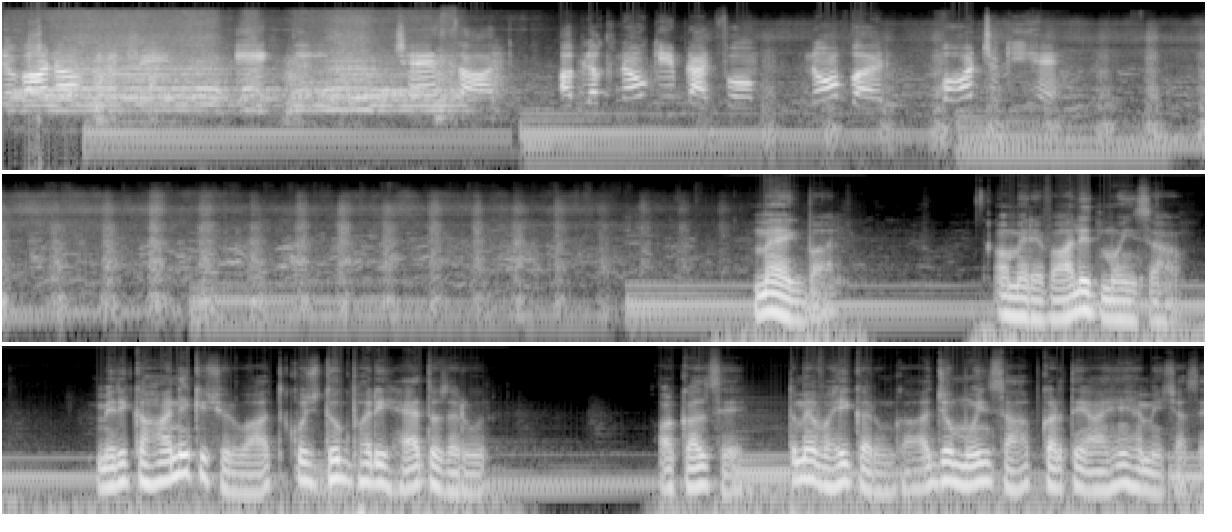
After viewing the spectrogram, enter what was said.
रवाना हुई ट्रेन। एक तीन छः सात अब लखनऊ के प्लेटफॉर्म नौ पर पहुँच चुकी है। मैं इकबाल और मेरे वालिद मोइन साहब, मेरी कहानी की शुरुआत कुछ दुख भरी है तो ज़रूर, और कल से तो मैं वही करूँगा जो मोइन साहब करते आए हैं हमेशा से।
